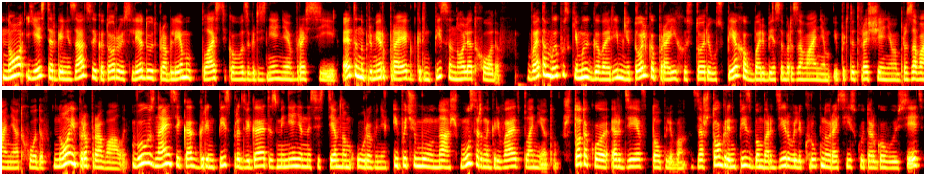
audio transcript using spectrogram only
Но есть организации, которые исследуют проблемы пластикового загрязнения в России. Это, например, проект Гринписа «Ноль отходов». В этом выпуске мы говорим не только про их историю успеха в борьбе с образованием и предотвращением образования отходов, но и про провалы. Вы узнаете, как Greenpeace продвигает изменения на системном уровне и почему наш мусор нагревает планету. Что такое RDF топливо? За что Greenpeace бомбардировали крупную российскую торговую сеть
